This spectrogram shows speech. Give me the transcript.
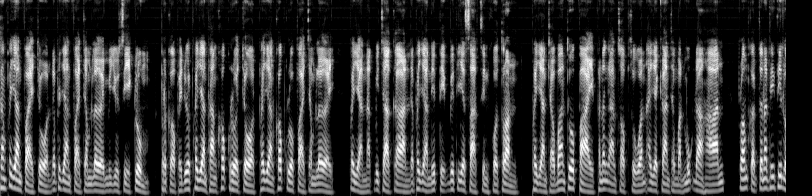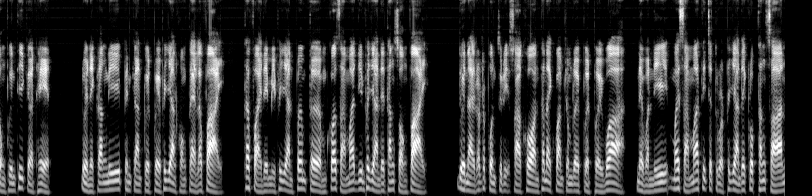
ทั้งพยานฝ่ายโจทย์และพยานฝ่ายจำเลยมีอยู่ 4 กลุ่ม ประกอบไปด้วยพยานทางครอบครัวโจทย์พยานครอบครัวฝ่ายจำเลย พยานนักวิชาการและพยานนิติวิทยาศาสตร์สินโคตรอนพยานชาวบ้านทั่วไป พนักงานสอบสวนอายการจังหวัดมุกดาหาร พร้อมกับเจ้าหน้าที่ที่ลงพื้นที่เกิดเหตุ โดยในครั้งนี้เป็นการเปิดเผยพยานของแต่ละฝ่าย ถ้าฝ่ายใดมีพยานเพิ่มเติม ก็สามารถยื่นพยานได้ทั้งสองฝ่าย โดยนายรัฐพลสิริสาครทนายความจำเลยเปิดเผยว่า ในวันนี้ไม่สามารถที่จะตรวจพยานได้ครบทั้งศาล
